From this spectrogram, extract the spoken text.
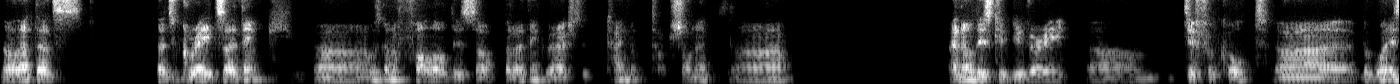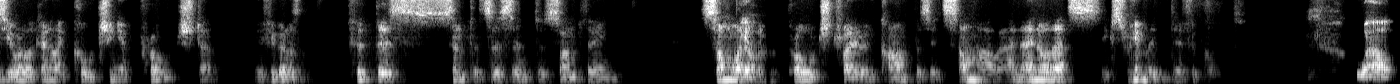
no, that that's that's great. So I think uh, I was going to follow this up, but I think we actually kind of touched on it. Uh, I know this could be very um, difficult, uh, but what is your kind of like coaching approach then? If you're going to put this synthesis into something somewhat yeah. of an approach, try to encompass it somehow, and I know that's extremely difficult. Well,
